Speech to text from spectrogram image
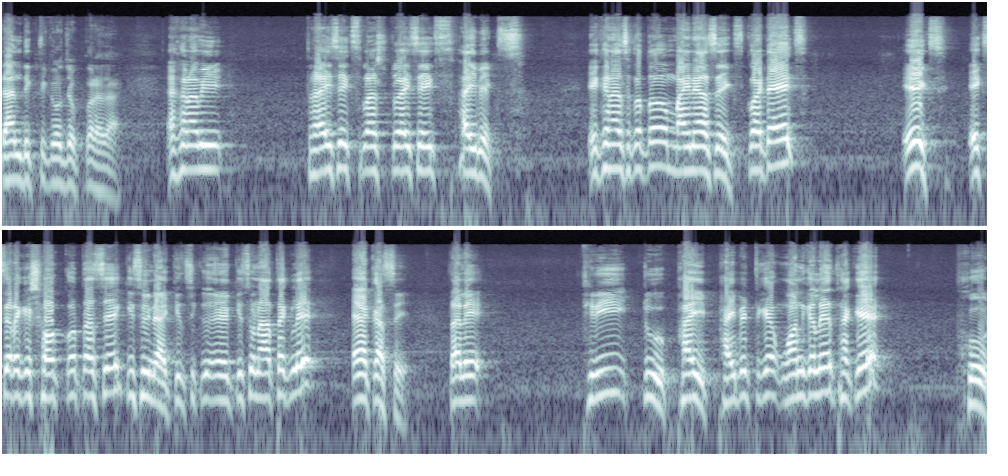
ডান দিক থেকেও যোগ করা যায়। এখন আমি thrice x plus twice x five x এখানে আছে কত? মাইনাস এক্স কয়টা এক্স এক্স এক্সের আগে শখ কত আছে? কিছুই নাই। কিছু কিছু না থাকলে এক আছে। তাহলে থ্রি টু ফাইভ ফাইভের থেকে ওয়ান গেলে থাকে ফোর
